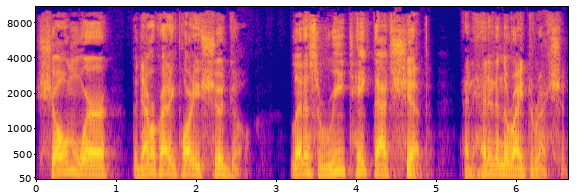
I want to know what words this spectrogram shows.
Show them where the Democratic Party should go. Let us retake that ship and head it in the right direction.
